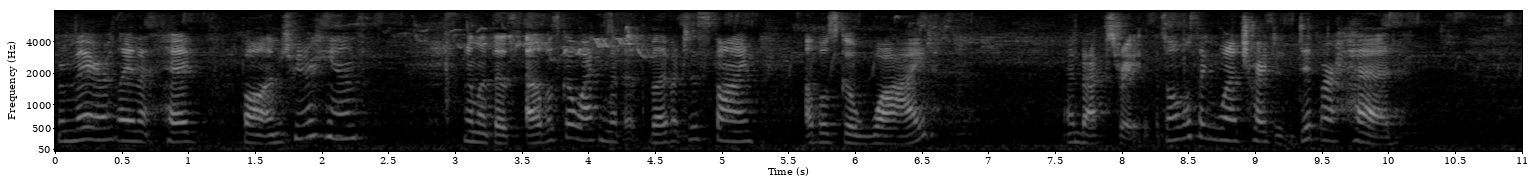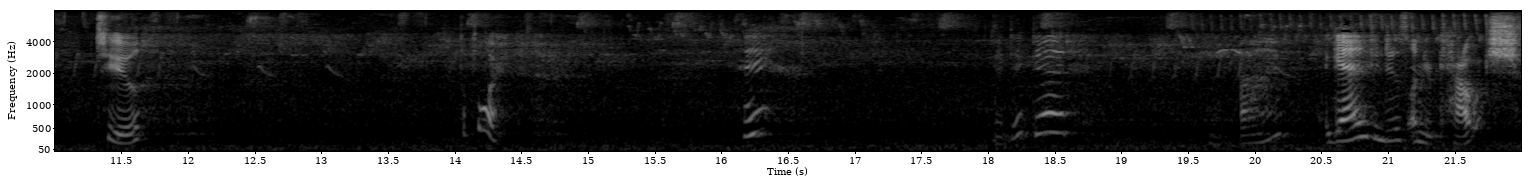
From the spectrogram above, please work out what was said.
From there, letting that head fall in between our hands, and let those elbows go wide, and let the belly button to the spine, elbows go wide, and back straight. It's almost like we want to try to dip our head to the floor. Okay? Good, good, good. Again, you can do this on your couch.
